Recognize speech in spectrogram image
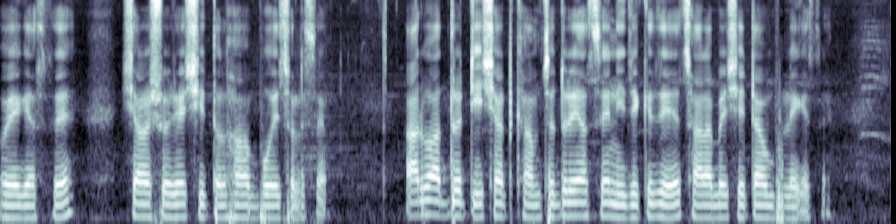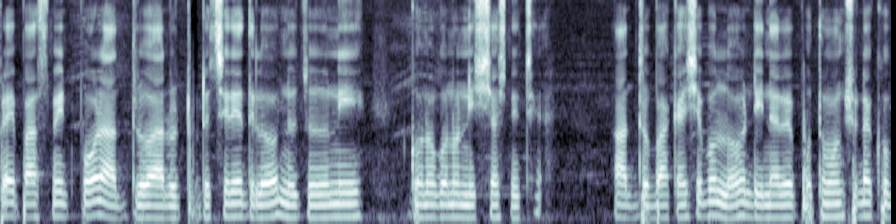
হয়ে গেছে, সারা শরীরে শীতল হওয়া বয়ে চলেছে। আরও আদ্র টি শার্ট খামচে ধরে আছে, নিজেকে যে ছাড়াবে সেটাও ভুলে গেছে। প্রায় পাঁচ মিনিট পর আদ্র আরও ঠোঁটে ছেড়ে দিল নজনী ঘন ঘন নিঃশ্বাস নিচ্ছে। আদ্র বাঁকা এসে বলল, ডিনারের প্রথম অংশটা খুব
